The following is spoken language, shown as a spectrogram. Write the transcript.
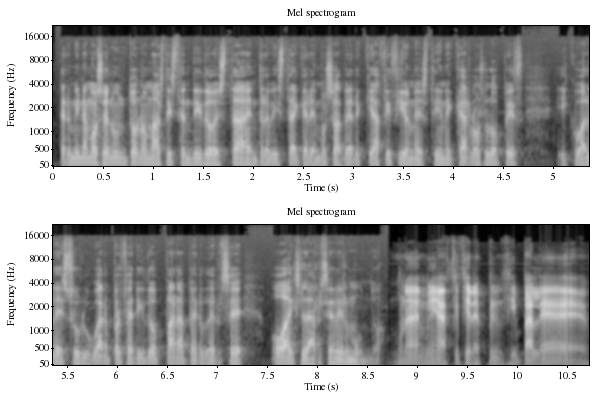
Terminamos en un tono más distendido esta entrevista. Queremos saber qué aficiones tiene Carlos López y cuál es su lugar preferido para perderse o aislarse del mundo. Una de mis aficiones principales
